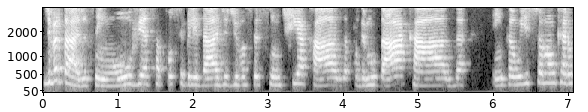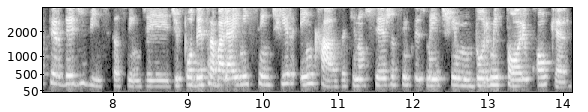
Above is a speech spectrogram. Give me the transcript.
de verdade, assim, houve essa possibilidade de você sentir a casa, poder mudar a casa, então isso eu não quero perder de vista, assim, de, de poder trabalhar e me sentir em casa, que não seja simplesmente um dormitório qualquer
